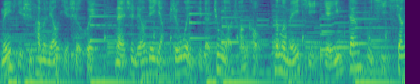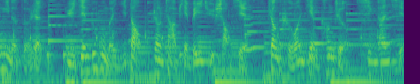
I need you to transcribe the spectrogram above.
媒体是他们了解社会乃至了解养生问题的重要窗口。那么，媒体也应担负起相应的责任，与监督部门一道，让诈骗悲剧少些，让渴望健康者心安些。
